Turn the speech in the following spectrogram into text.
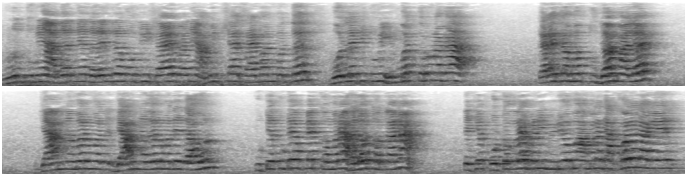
म्हणून तुम्ही आदरणीय नरेंद्र मोदी साहेब आणि अमित शाह साहेबांबद्दल बोलण्याची तुम्ही हिंमत करू नका. कारण का मग तुझा मालक जामनगरमध्ये जामनगरमध्ये जाऊन कुठे कुठे आपल्या कमरा हलवत होता ना त्याचे फोटोग्राफ आणि व्हिडिओ मग आम्हाला दाखवायला लागेल.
